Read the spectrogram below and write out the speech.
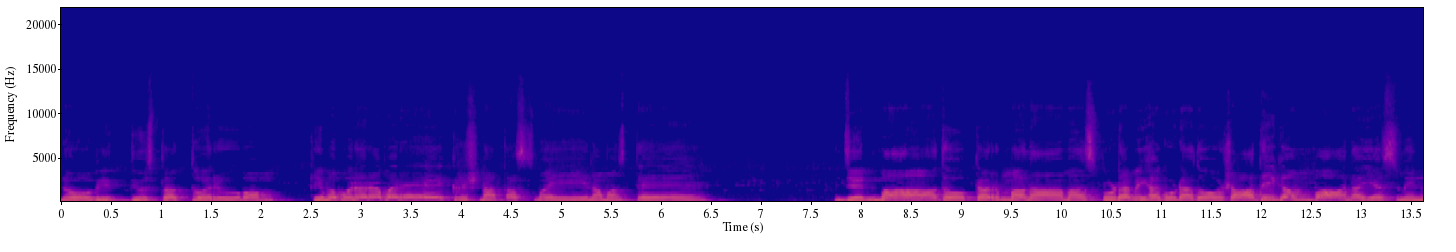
നോ വിദ്യുസ്തത്വരൂപം കിമ പുനരപരേ കൃഷ്ണ തസ്മൈ നമസ്തേ ജന്മാധോ കർമ്മനാമ സ്ഫുടമിഹ ഗുണദോഷാധികം വാനയസ്മിൻ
